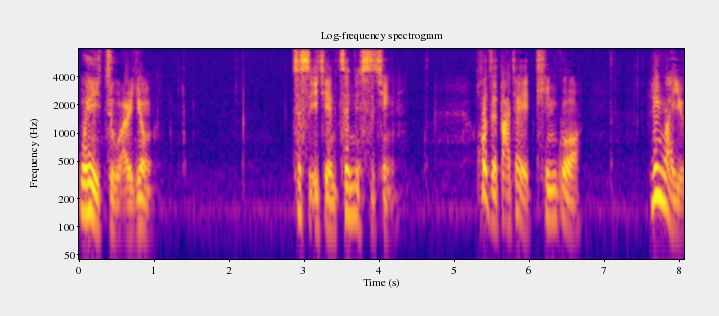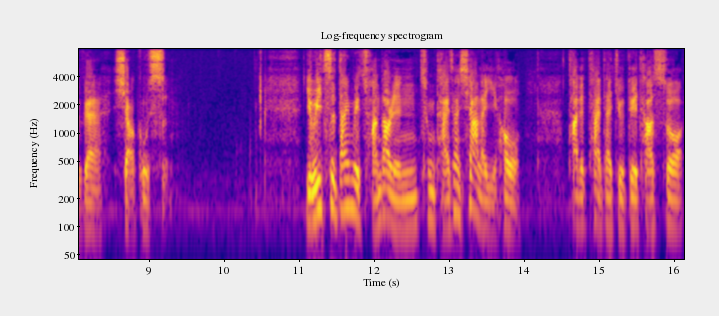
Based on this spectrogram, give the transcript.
为主而用。这是一件真的事情。或者大家也听过，另外有个小故事。有一次，当一位传道人从台上下来以后，他的太太就对他说：“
